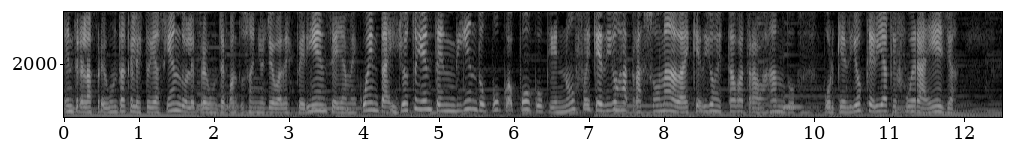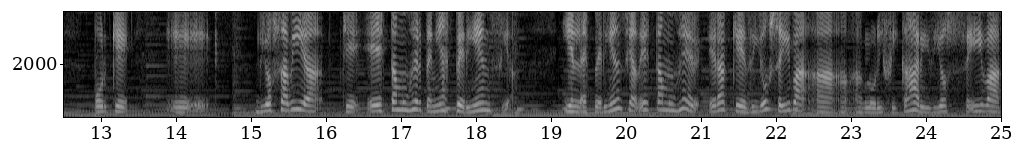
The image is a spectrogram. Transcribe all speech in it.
entre las preguntas que le estoy haciendo, le pregunté cuántos años lleva de experiencia, ella me cuenta y yo estoy entendiendo poco a poco que no fue que Dios atrasó nada, es que Dios estaba trabajando porque Dios quería que fuera ella, porque eh, Dios sabía que esta mujer tenía experiencia y en la experiencia de esta mujer era que Dios se iba a, glorificar y Dios se iba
